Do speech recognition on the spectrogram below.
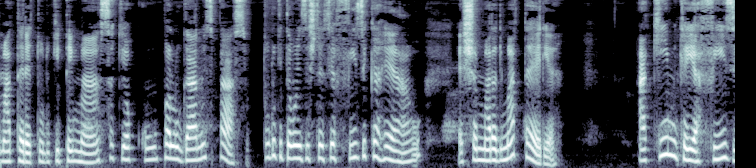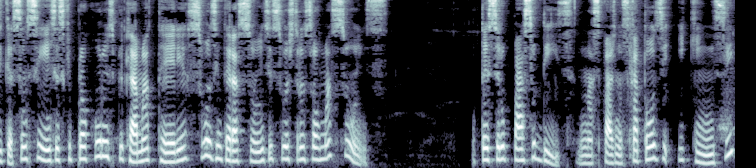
Matéria é tudo que tem massa, que ocupa lugar no espaço. Tudo que tem uma existência física real é chamada de matéria. A química e a física são ciências que procuram explicar a matéria, suas interações e suas transformações. O terceiro passo diz, nas páginas 14 e 15,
